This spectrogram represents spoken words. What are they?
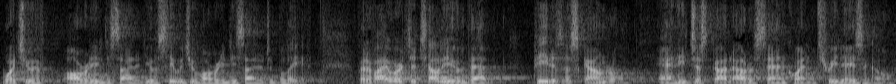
what you have already decided. You will see what you've already decided to believe. But if I were to tell you that Pete is a scoundrel and he just got out of San Quentin three days ago,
